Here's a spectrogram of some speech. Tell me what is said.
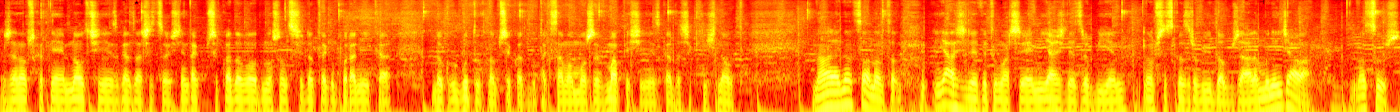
że na przykład, nie wiem, się nie zgadza czy coś, nie? Tak przykładowo odnosząc się do tego poradnika, do kogutów na przykład, bo tak samo może w mapie się nie zgadzać jakiś note. No ale no co, no to ja źle wytłumaczyłem, ja źle zrobiłem, on wszystko zrobił dobrze, ale mu nie działa. No cóż.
